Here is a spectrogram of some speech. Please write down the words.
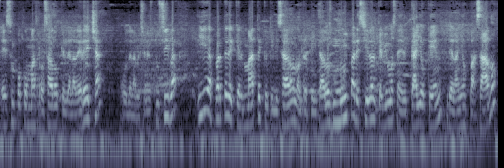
es un poco más rosado que el de la derecha o de la versión exclusiva. Y aparte de que el mate que utilizaron o el repintado es muy parecido al que vimos en el Kaioken del año pasado.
